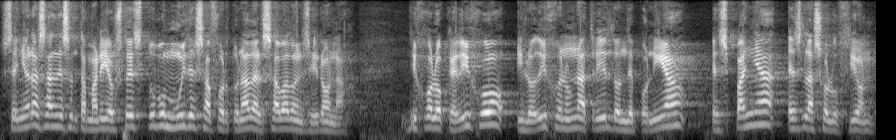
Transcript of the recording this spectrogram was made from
Señora Sánchez de Santa María, usted estuvo muy desafortunada el sábado en Girona. Dijo lo que dijo y lo dijo en un atril donde ponía España es la solución,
